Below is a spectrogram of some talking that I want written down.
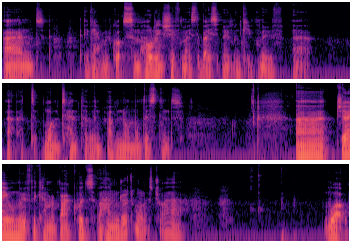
and again we've got some holding shift makes the basic movement keep move uh, at one tenth of a, of normal distance. Uh, J will move the camera backwards 100. Oh, let's try that. Whoa.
